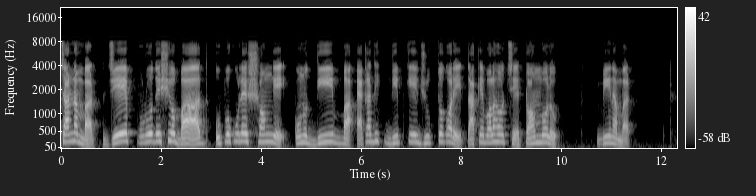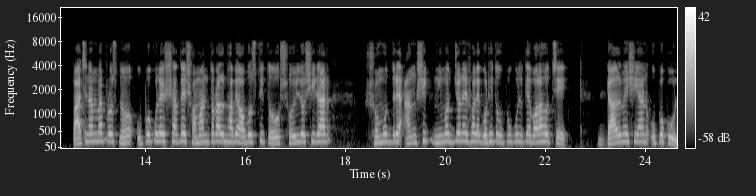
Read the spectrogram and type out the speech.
চার নাম্বার, যে পুরোদেশীয় বাঁধ উপকূলের সঙ্গে কোনো দ্বীপ বা একাধিক দ্বীপকে যুক্ত করে তাকে বলা হচ্ছে টম্বলো বি নাম্বার। পাঁচ নাম্বার প্রশ্ন, উপকূলের সাথে সমান্তরালভাবে অবস্থিত শৈলশিরার সমুদ্রে আংশিক নিমজ্জনের ফলে গঠিত উপকূলকে বলা হচ্ছে ডালমেশিয়ান উপকূল।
